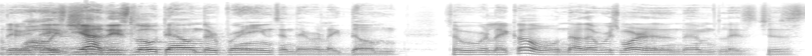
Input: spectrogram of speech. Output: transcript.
they, they, yeah, they slowed down their brains and they were like dumb. So we were like, oh well, now that we're smarter than them, let's just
